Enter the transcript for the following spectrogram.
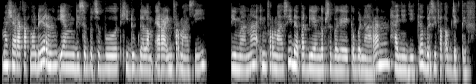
Masyarakat modern yang disebut-sebut hidup dalam era informasi, di mana informasi dapat dianggap sebagai kebenaran hanya jika bersifat objektif.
